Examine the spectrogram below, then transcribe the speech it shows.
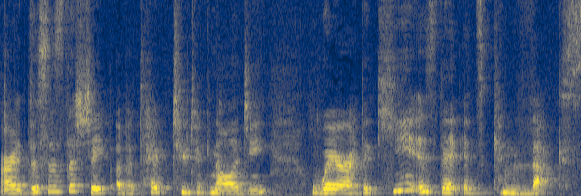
Alright, this is the shape of a type 2 technology where the key is that it's convex.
